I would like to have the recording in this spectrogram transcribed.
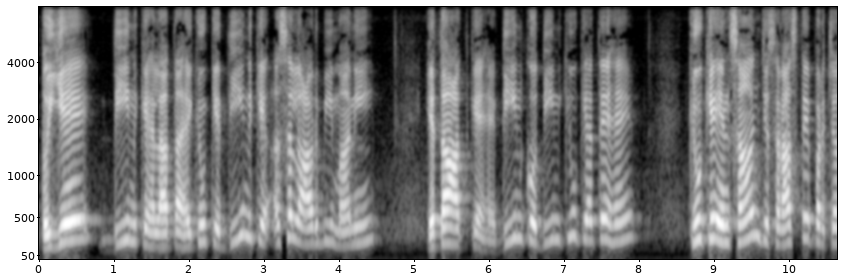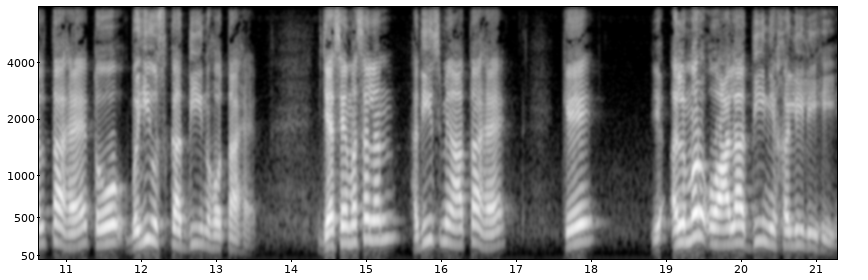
تو یہ دین کہلاتا ہے، کیونکہ دین کے اصل عربی معنی اطاعت کے ہیں۔ دین کو دین کیوں کہتے ہیں؟ کیونکہ انسان جس راستے پر چلتا ہے، تو وہی اس کا دین ہوتا ہے۔ جیسے مثلا حدیث میں آتا ہے کہ یہ المر و اعلی دین خلیلی ہی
